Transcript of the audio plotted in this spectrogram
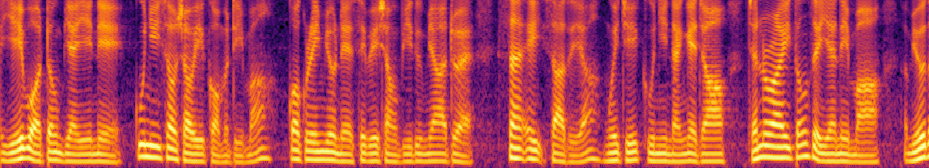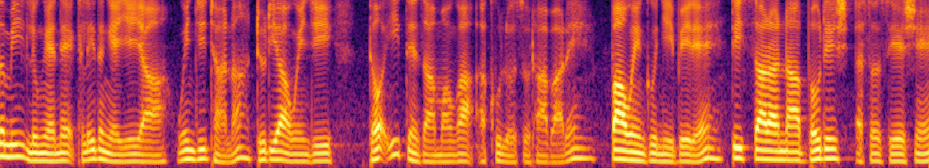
အရေးပေါ်တုံ့ပြန်ရေးနဲ့ကုညီဆောက်ရှောက်ရေးကော်မတီမှကော့ဂရိတ်မြို့နယ်စေဘေးဆောင်ပြည်သူများအတွက်စံအိတ်စားစရာငွေကြေးကူညီနိုင်ခဲ့ကြောင်းဇန်နဝါရီ30ရက်နေ့မှာအမျိုးသမီးလူငယ်နဲ့ကလေးငယ်ရေးရာဝန်ကြီးဌာနဒုတိယဝန်ကြီးဒေါ်ဤတင်စာမောင်ကအခုလိုဆိုထားပါတယ်။ပါဝင်ကူညီပေးတဲ့ Tisarana Buddhist Association,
